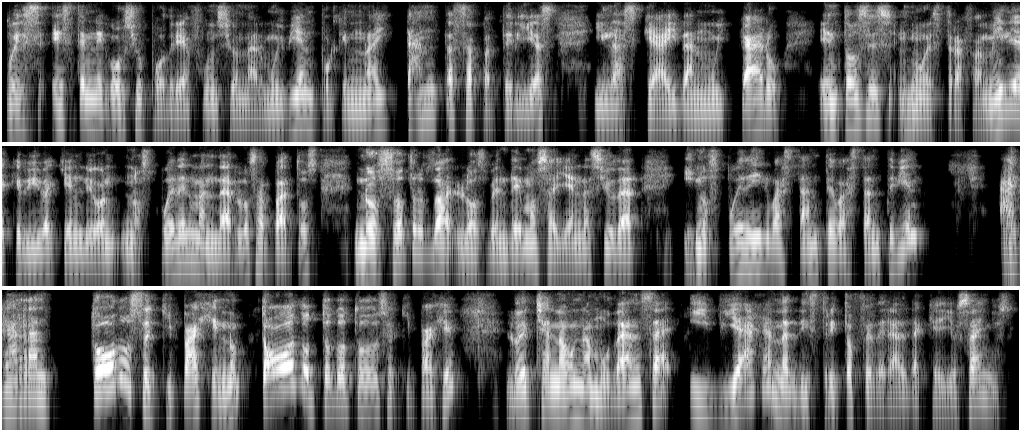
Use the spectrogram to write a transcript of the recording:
pues este negocio podría funcionar muy bien porque no hay tantas zapaterías y las que hay dan muy caro. Entonces nuestra familia que vive aquí en León nos pueden mandar los zapatos, nosotros los vendemos allá en la ciudad y nos puede ir bastante, bastante bien. Agarran todo su equipaje, ¿no? Todo, todo, todo su equipaje, lo echan a una mudanza y viajan al Distrito Federal de aquellos años.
